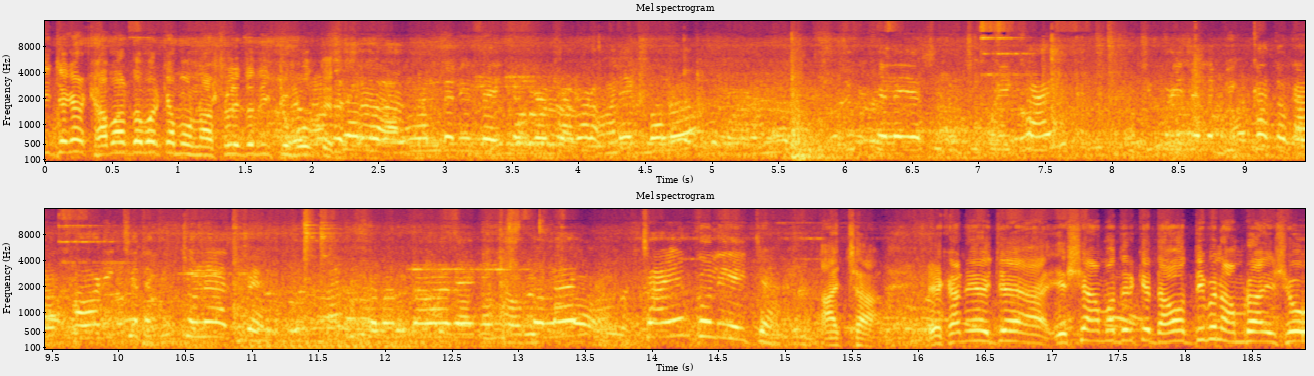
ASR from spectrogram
এই জায়গার খাবার দাবার কেমন? আসলে যদি একটু বলতেন। বিখ্যাত কারণ খাওয়ার ইচ্ছে থেকে চলে চায়ের গলি এইটা। আচ্ছা এখানে ওই যে এসে আমাদেরকে দাওয়াত দিবেন আমরা এসেও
